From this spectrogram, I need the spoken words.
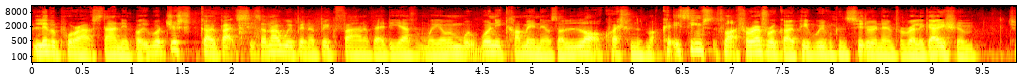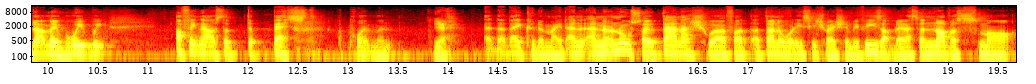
Liverpool outstanding, but we'll just go back to this. I know we've been a big fan of Eddie, haven't we? I mean, when he come in, there was a lot of questions. It seems like forever ago, people were even considering them for relegation. Do you know what I mean? But we, we I think that was the, the best appointment Yeah. That they could have made. And and, and also Dan Ashworth, I, I don't know what his situation, but if he's up there, that's another smart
